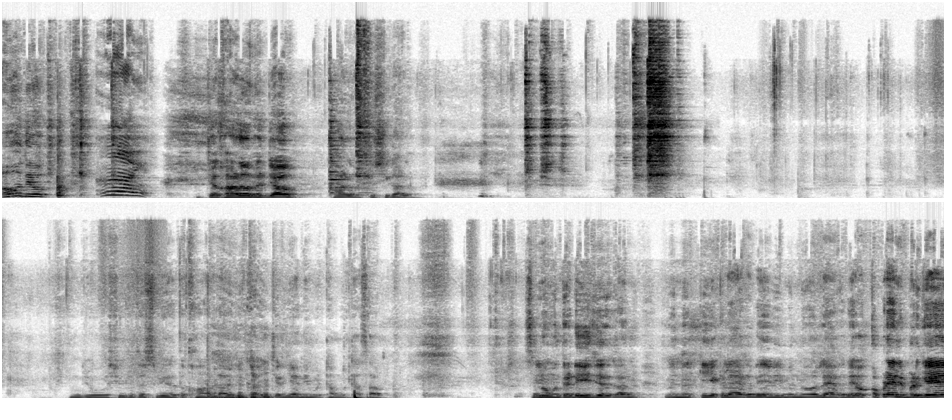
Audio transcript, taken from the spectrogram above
ਉਹ ਦਿਓ। ਨਹੀਂ ਤੇ ਖਾ ਲਓ ਫਿਰ ਜਾਓ। ਖਾ ਲਓ ਤੁਸੀਂ ਖਾ ਲਓ। ਜੋ ਸ਼ੁਰੂ ਤੋਂ ਸਵੇਰ ਤੋਂ ਖਾਣ ਲੱਗ ਕੇ ਖਾਈ ਚੜ ਜਾਂਦੀ ਮਿੱਠਾ ਮੁੱਠਾ ਸਭ। ਸਲੂਨ ਤੇ ਡੀ ਜਦ ਕਰਨ ਮੈਨੂੰ ਕੇਕ ਲੈ ਕੇ ਦੇ ਵੀ ਮੈਨੂੰ ਉਹ ਲੈ ਕੇ ਦੇ। ਉਹ ਕੱਪੜੇ ਲਿਬੜ ਗਏ।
